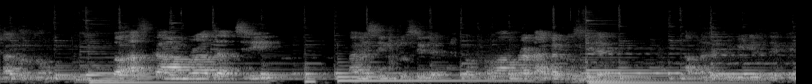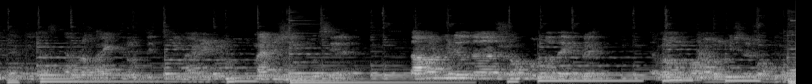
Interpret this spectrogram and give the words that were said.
স্বাগত। তো আজকে আমরা যাচ্ছি আমি সিলেট সবসময় আমরা ঢাকা টু সিলেট ভিডিও দেখে থাকি। আজকে আমরা বাইক দিচ্ছি সিলেট তো আমার সম্পূর্ণ এবং ভ্রমণ বিষয়ে সম্পূর্ণ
